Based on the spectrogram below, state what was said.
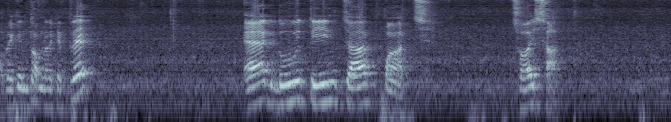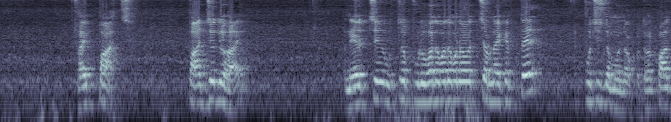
হবে কিন্তু আপনার ক্ষেত্রে এক, দুই, তিন, চার, পাঁচ, ছয়, সাত, ছয়, পাঁচ। পাঁচ যদি হয় মানে হচ্ছে উত্তর পূর্ব ভাদ্রপদ মানে হচ্ছে আপনার ক্ষেত্রে পঁচিশ নম্বর নক্ষত্র পাঁচ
